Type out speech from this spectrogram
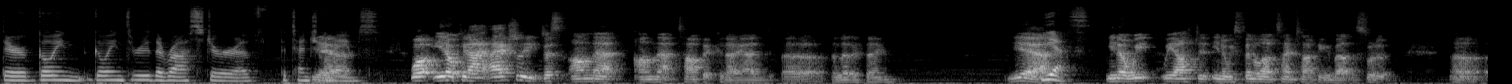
they're going going through the roster of potential yeah. names. Well, you know, can I actually just on that on that topic? Could I add uh, another thing? Yeah. Yes. You know, we we often you know we spend a lot of time talking about the sort of uh,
